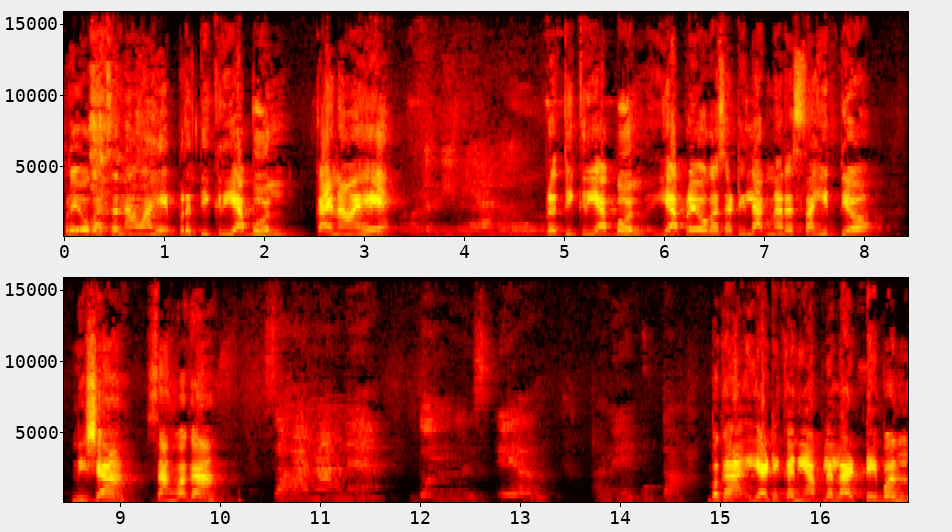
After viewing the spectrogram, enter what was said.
प्रयोगाचं नाव आहे प्रतिक्रिया बल. काय नाव आहे? प्रतिक्रिया बल. या प्रयोगासाठी लागणारं साहित्य. निशा सांग बघा सहा नाणे दोन स्केल आणि पुट्टा बघा या ठिकाणी आपल्याला टेबल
